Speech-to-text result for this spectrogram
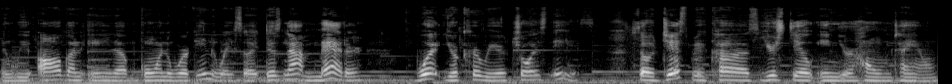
and we all going to end up going to work anyway. So it does not matter what your career choice is. So just because you're still in your hometown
